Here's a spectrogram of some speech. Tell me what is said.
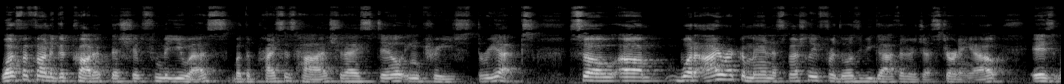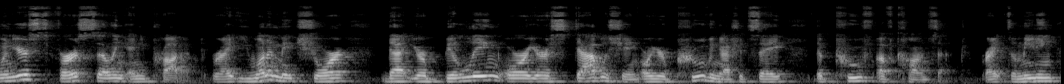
What if I found a good product that ships from the US, but the price is high? Should I still increase 3x? So um, what I recommend, especially for those of you guys that are just starting out, is when you're first selling any product, right? You want to make sure that you're building or you're establishing or you're proving, I should say, the proof of concept, right? So meaning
